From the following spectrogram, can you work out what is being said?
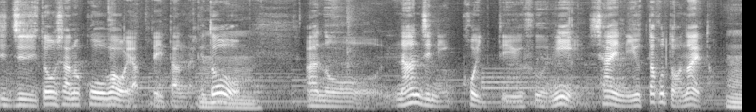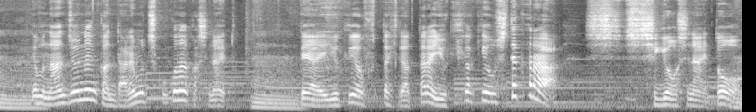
自自動車の工場をやっていたんだけど、あの何時に来いっていうふうに社員に言ったことはないと、でも何十年間誰も遅刻なんかしないと、で雪が降った日だったら雪かきをしてからし修行しないと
